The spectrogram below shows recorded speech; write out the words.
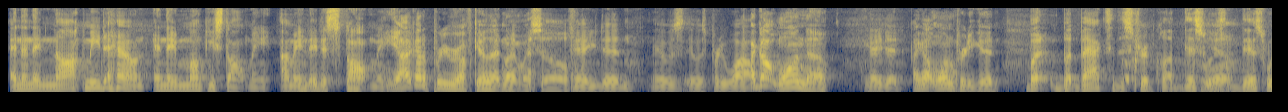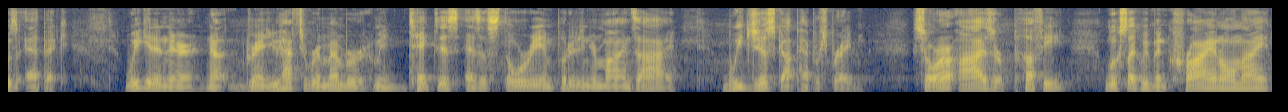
And then they knocked me down and they monkey stomped me. I mean, they just stomped me. yeah, I got a pretty rough go that night myself. Yeah, you did. It was it was pretty wild. I got one though. yeah, you did. I got one pretty good. But but back to the strip club. This was Yeah. this was epic. We get in there now. Grant, you have to remember. I mean, take this as a story and put it in your mind's eye. We just got pepper sprayed, so our eyes are puffy. Looks like we've been crying all night.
